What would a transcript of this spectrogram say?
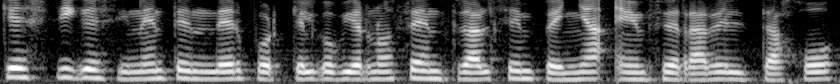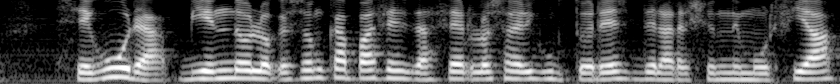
que sigue sin entender por qué el gobierno central se empeña en cerrar el Tajo segura, viendo lo que son capaces de hacer los agricultores de la región de Murcia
